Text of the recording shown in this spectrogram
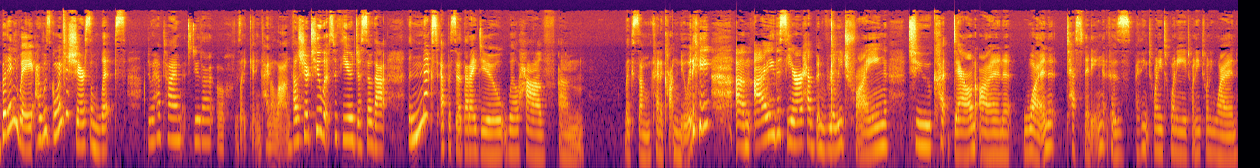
but anyway, I was going to share some WIPs. Do I have time to do that? Oh, it's like getting kind of long. I'll share two WIPs with you just so that the next episode that I do will have um, like some kind of continuity. Um, I this year have been really trying to cut down on one test knitting because I think 2020, 2021,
